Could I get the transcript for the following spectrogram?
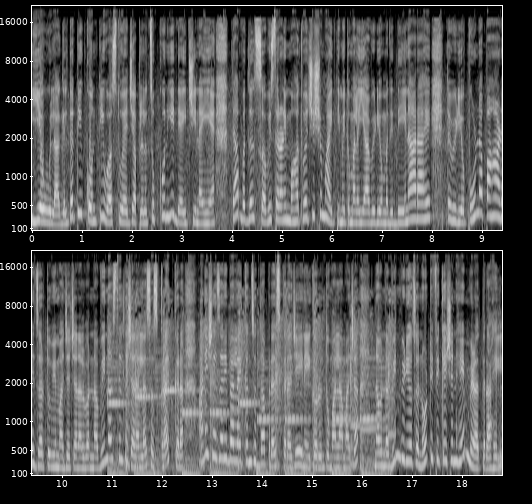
येऊ लागेल. तर ती कोणती वस्तू आहे जी आपल्याला चुकूनही द्यायची नाही आहे त्याबद्दल सविस्तर आणि महत्त्वाची अशी माहिती मी तुम्हाला या व्हिडिओमध्ये देणार आहे. तर व्हिडिओ पूर्ण पहा आणि जर तुम्ही माझ्या चॅनलवर नवीन असतील तर चॅनलला सबस्क्राईब करा आणि शेजारी बेलायकनसुद्धा प्रेस करा जेणेकरून तुम्हाला माझ्या नवनवीन व्हिडिओचं नोटिफिकेशन हे मिळत राहील.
